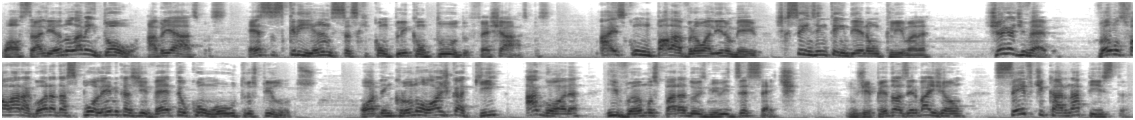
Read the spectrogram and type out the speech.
O australiano lamentou, abre aspas, essas crianças que complicam tudo, fecha aspas. Mas com um palavrão ali no meio. Acho que vocês entenderam o clima, né? Chega de Weber. Vamos falar agora das polêmicas de Vettel com outros pilotos. Ordem cronológica aqui, agora, e vamos para 2017. No GP do Azerbaijão, safety car na pista.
